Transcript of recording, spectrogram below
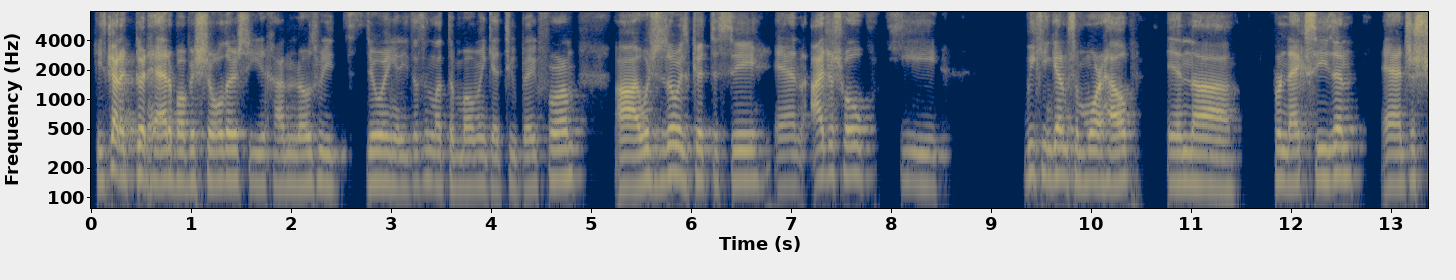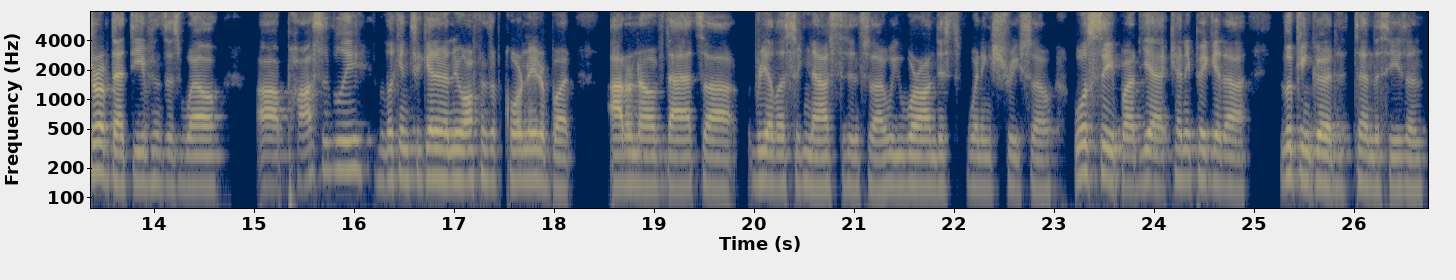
he's got a good head above his shoulders. He kind of knows what he's doing and he doesn't let the moment get too big for him, uh, which is always good to see. And I just hope he we can get him some more help in uh, for next season and just shore up that defense as well uh, possibly looking to get a new offensive coordinator, but I don't know if that's uh, realistic now since uh, we were on this winning streak. So we'll see. But yeah, Kenny Pickett uh, looking good to end the season.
